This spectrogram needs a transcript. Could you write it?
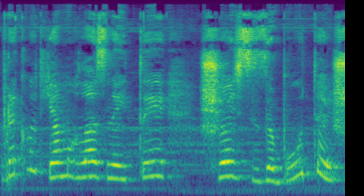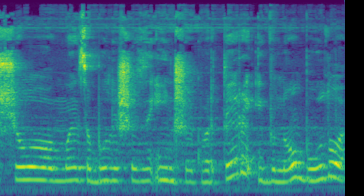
Наприклад, я могла знайти щось забути, що ми забули ще з іншої квартири, і воно було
